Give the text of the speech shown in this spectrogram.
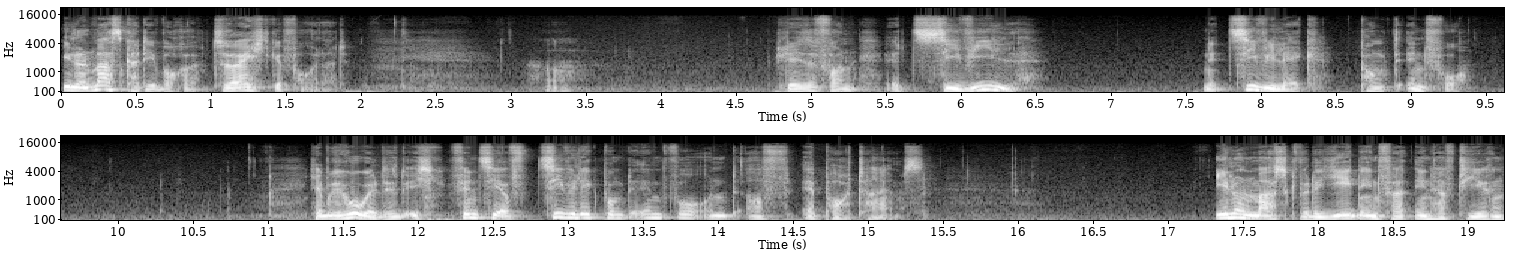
Elon Musk hat die Woche zu Recht gefordert. Ich lese von zivil, ne, civilec.info. Ich habe gegoogelt. Ich finde sie auf civilik.info und auf Epoch Times. Elon Musk würde jeden inhaftieren,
